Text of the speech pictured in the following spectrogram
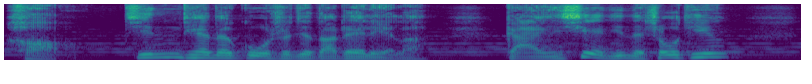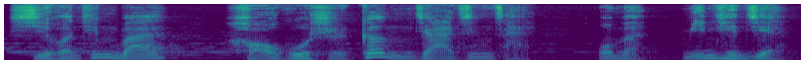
好，今天的故事就到这里了，感谢您的收听。喜欢听白好故事更加精彩，我们明天见。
